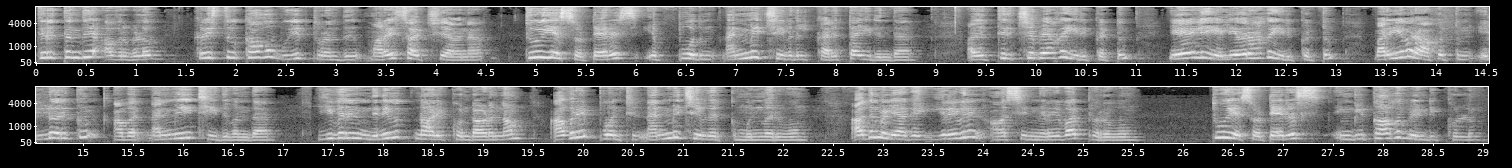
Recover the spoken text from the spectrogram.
திருத்தந்தை அவர்களும் கிறிஸ்துவுக்காக உயிர் துறந்து மறைசாட்சியானார். தூய சொட்டேரஸ் எப்போதும் நன்மை செய்வதில் கருத்தாய் இருந்தார். அது திருச்சபையாக இருக்கட்டும் ஏழை எளியவராக இருக்கட்டும் வறியவராகட்டும் எல்லோருக்கும் அவர் நன்மையை செய்து வந்தார். இவரின் நினைவு நாளை கொண்டாடும் நாம் அவரை போன்று நன்மை செய்வதற்கு முன்வருவோம் அதன் வழியாக இறைவனின் ஆசை நிறைவாய் பெறவும். தூய சொட்டேரஸ் எங்களுக்காக வேண்டிக் கொள்ளும்.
